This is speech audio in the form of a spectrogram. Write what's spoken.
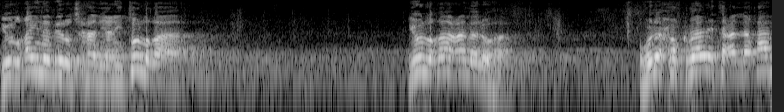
يلغين برجحان يعني تلغى يلغى عملها. هنا حكمان يتعلقان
